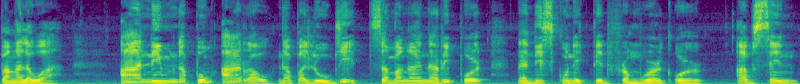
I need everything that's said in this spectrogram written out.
Pangalawa, anim na pong araw na palugit sa mga na-report na disconnected from work or absent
